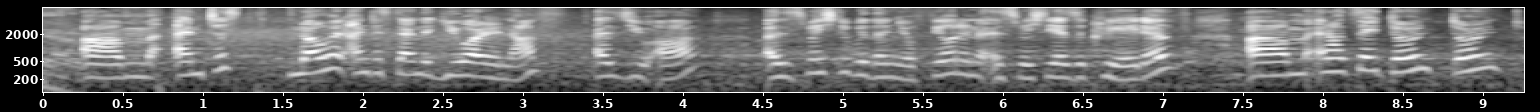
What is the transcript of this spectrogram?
Yeah. um, and just know and understand that you are enough as you are. Especially within your field, and especially as a creative, um, and I'd say don't don't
